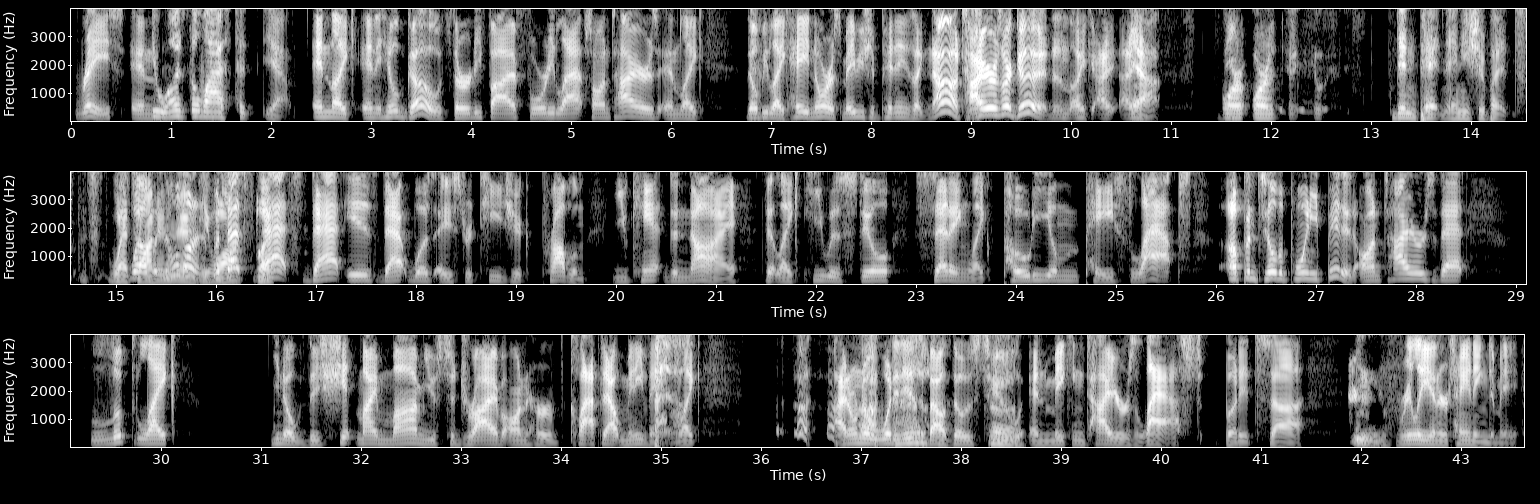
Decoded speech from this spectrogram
race, and He was the last to yeah. and like and he'll go 35, 40 laps on tires, and like they'll be like, "Hey Norris, maybe you should pit in." He's like, "No, tires are good," and like I, I Yeah. Or or didn't pit and he should put wets Well, on and, hold and he but lost. that's but that's that is that was a strategic problem. You can't deny that like he was still setting like podium pace laps up until the point he pitted on tires that looked like you know the shit my mom used to drive on her clapped out minivan. like I don't know what it is about those two and making tires last, but it's uh really entertaining to me.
